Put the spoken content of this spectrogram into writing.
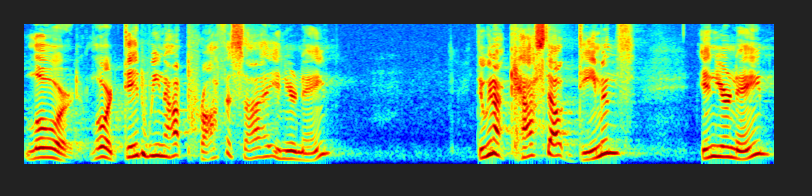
Lord, Lord, did we not prophesy in your name? Did we not cast out demons in your name?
